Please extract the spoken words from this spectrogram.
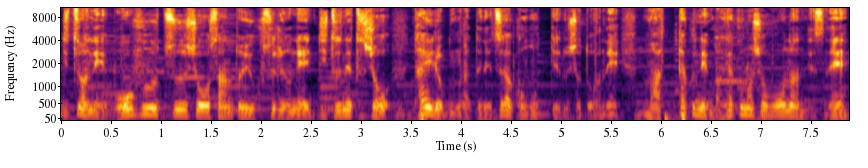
実はね暴風通症さんという薬のね実熱症体力があって熱がこもっている人とはね全くね真逆の処方なんですね。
